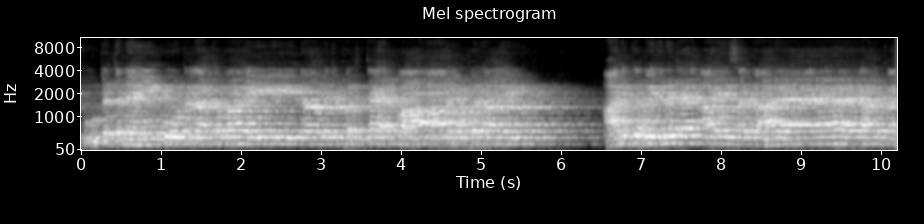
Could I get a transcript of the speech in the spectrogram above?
ਛੂਟਤ ਨਹੀਂ, ਕੋਟ ਰਖਵਾਈ ਨਾਮ ਜਪਤੈ ਪਾਰ ਪਰਾਈ ਅਨਕ ਬਿਗਨ ਜੈ ਆਏ ਸੰਘਾਰੈ ਹਰ ਕਾ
